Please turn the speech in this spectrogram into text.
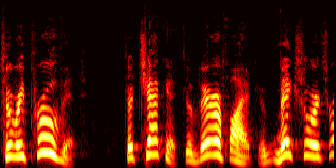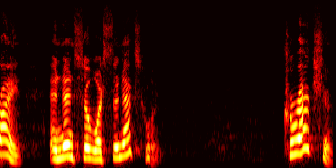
to reprove it, to check it, to verify it, to make sure it's right. And then, so what's the next one? Correction.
